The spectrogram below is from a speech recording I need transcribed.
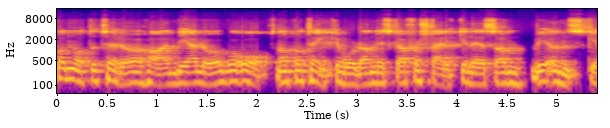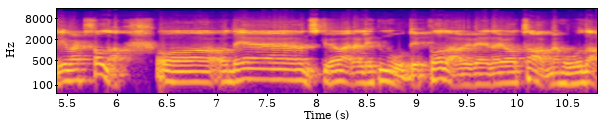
på en måte tørre å ha en dialog og åpne opp og tenke hvordan vi skal forsterke det som vi ønsker, i hvert fall. Og, og, det ønsker vi å være litt modige på, da, ved å ta med henne.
